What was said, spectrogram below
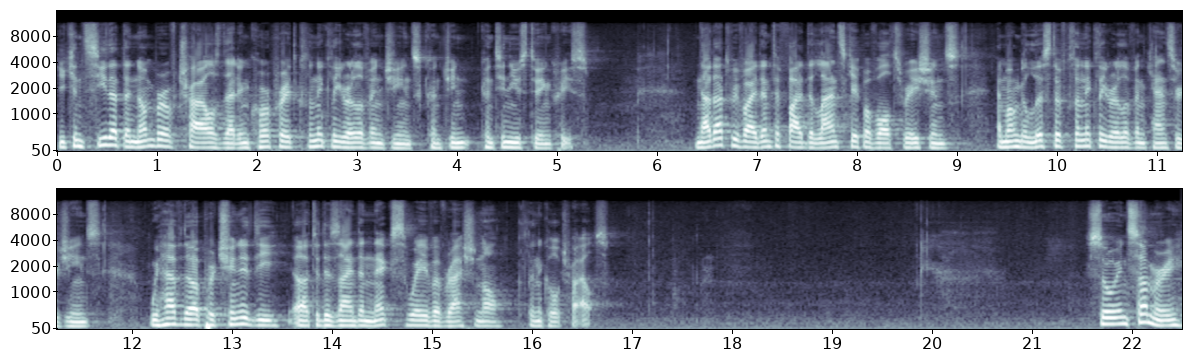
You can see that the number of trials that incorporate clinically relevant genes continu continues to increase. Now that we've identified the landscape of alterations among a list of clinically relevant cancer genes, we have the opportunity uh, to design the next wave of rational clinical trials. So in summary,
